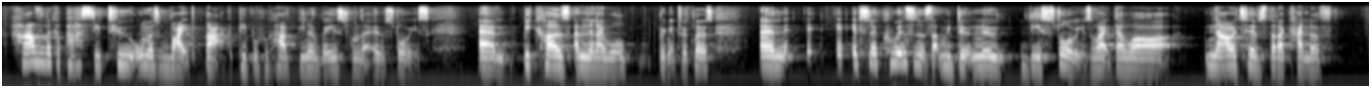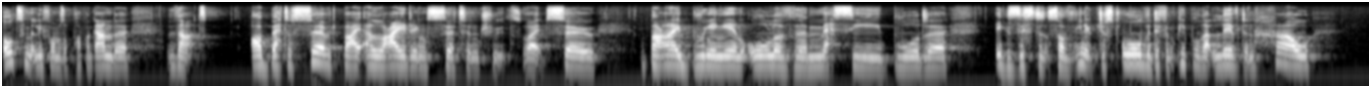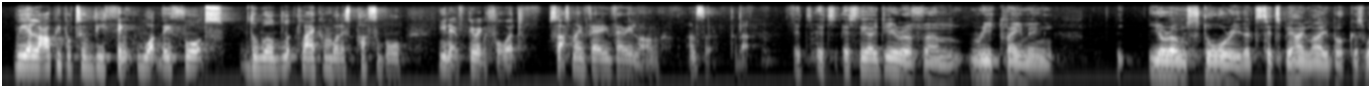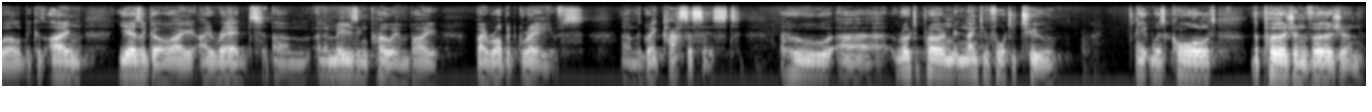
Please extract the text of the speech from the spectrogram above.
have the capacity to almost write back people who have been erased from their own stories. Um, because, and then I will bring it to a close, um, it, it, it's no coincidence that we don't know these stories, right? There are narratives that are kind of ultimately forms of propaganda that are better served by eliding certain truths, right? So by bringing in all of the messy, broader existence of, you know, just all the different people that lived and how we allow people to rethink what they thought the world looked like and what is possible, you know, going forward. So that's my very, very long answer to that. It's, it's, it's the idea of um, reclaiming your own story that sits behind my book as well, because I'm, years ago, I, I read um, an amazing poem by, by Robert Graves, um, the great classicist, who uh, wrote a poem in 1942. It was called The Persian Version,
